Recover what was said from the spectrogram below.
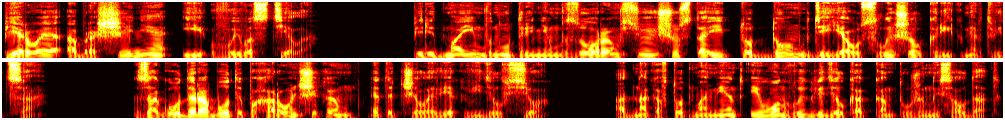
Первое обращение и вывоз тела. Перед моим внутренним взором все еще стоит тот дом, где я услышал крик мертвеца. За годы работы похоронщиком этот человек видел все. Однако в тот момент и он выглядел как контуженный солдат.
